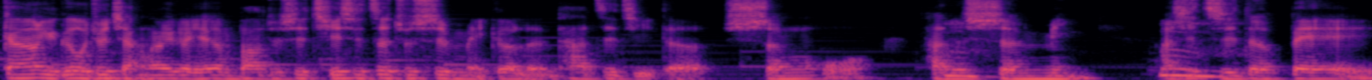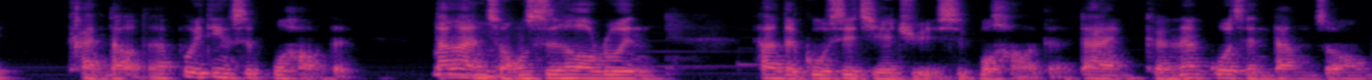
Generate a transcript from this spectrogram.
刚刚宇哥我就讲到一个也很棒，就是其实这就是每个人他自己的生活，他的生命，而是值得被看到的，它不一定是不好的。当然，从事后论，他的故事结局是不好的，但可能那过程当中，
